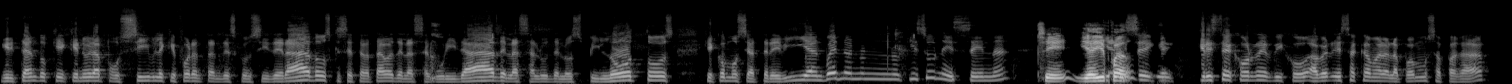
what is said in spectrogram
gritando que, que no era posible que fueran tan desconsiderados, que se trataba de la seguridad, de la salud de los pilotos, que cómo se atrevían. Bueno, no, no, no, que hizo una escena. Sí, y ahí fue. Christian Horner dijo, a ver, esa cámara la podemos apagar.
